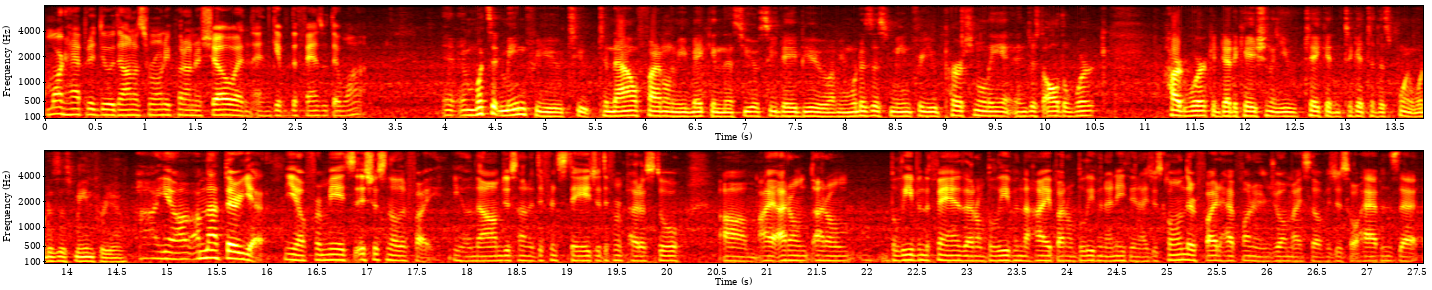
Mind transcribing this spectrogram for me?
I'm more than happy to do a Donald Cerrone, put on a show, and, and give the fans what they want. And, what's it mean for you to to now finally be making this UFC debut? I mean, what does this mean for you personally, and just all the work, hard work, and dedication that you've taken to get to this point? What does this mean for you? Uh, you know, I'm not there yet. You know, for me, it's it's just another fight. You know, now I'm just on a different stage, a different pedestal. Um, I, I don't I don't believe in the fans. I don't believe in the hype. I don't believe in anything. I just go in there, fight, have fun, and enjoy myself. It just so happens that,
